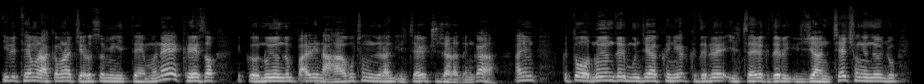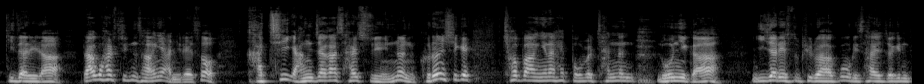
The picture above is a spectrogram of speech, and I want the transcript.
이를테면 아까 말한 제로섬이기 때문에 그래서 그 노년들 빨리 나가고 청년들한테 일자리를 주자라든가 아니면 그또 노년들의 문제가 크니까 그들의 일자리를 그대로 유지한 채 청년들을 좀 기다리라라고 할 수 있는 상황이 아니라서 같이 양자가 살 수 있는 그런 식의 처방이나 해법을 찾는 논의가 이 자리에서도 필요하고 우리 사회적인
